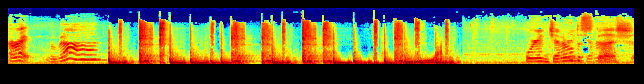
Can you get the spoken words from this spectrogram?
All right, moving on. We're in general discussion.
